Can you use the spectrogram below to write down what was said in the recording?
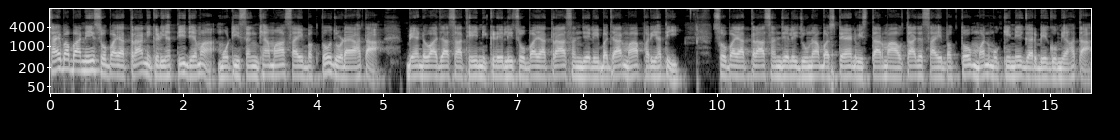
સાંઈબાબાની શોભાયાત્રા નીકળી હતી, જેમાં મોટી સંખ્યામાં સાંઈ ભક્તો જોડાયા હતા. બેન્ડવાજા સાથે નીકળેલી શોભાયાત્રા સંજેલી બજારમાં ફરી હતી. શોભાયાત્રા, સંજેલી જૂના બસ સ્ટેન્ડ વિસ્તારમાં આવતા જ સાંઈ ભક્તો મન મૂકીને ગરબે ઘૂમ્યા હતા.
